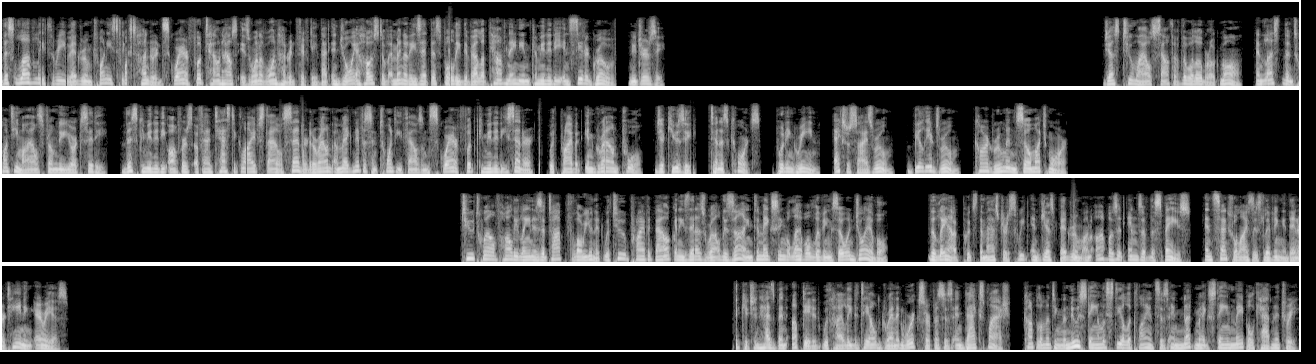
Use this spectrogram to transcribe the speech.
This lovely three-bedroom 2600 square foot townhouse is one of 150 that enjoy a host of amenities at this fully developed Hovnanian community in Cedar Grove, New Jersey. Just two miles south of the Willowbrook Mall, and less than 20 miles from New York City, this community offers a fantastic lifestyle centered around a magnificent 20,000 square foot community center, with private in-ground pool, jacuzzi, tennis courts, putting green, exercise room, billiards room, card room and so much more. 212 Holly Lane is a top-floor unit with two private balconies that is well designed to make single-level living so enjoyable. The layout puts the master suite and guest bedroom on opposite ends of the space, and centralizes living and entertaining areas. The kitchen has been updated with highly detailed granite work surfaces and backsplash, complementing the new stainless steel appliances and nutmeg stained maple cabinetry.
